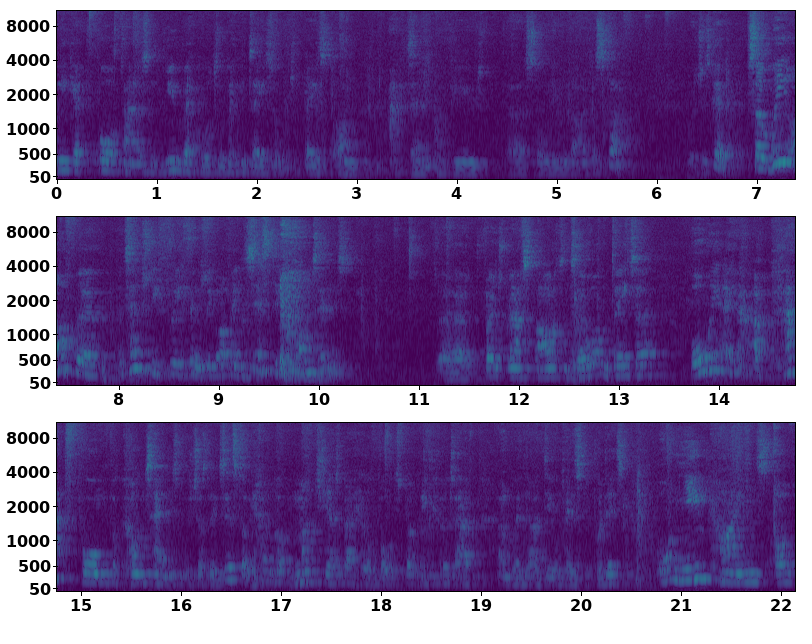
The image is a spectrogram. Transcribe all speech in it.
We get 4,000 new records in Wikidata, which are based on academic reviewed, uh, solidly reliable stuff, which is good. So we offer potentially three things. We offer existing content, uh, photographs, art, and so on, data, or we have a platform for content which doesn't exist, or we haven't got much yet about hill forts, but we could have, and we're the ideal place to put it, or new kinds of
